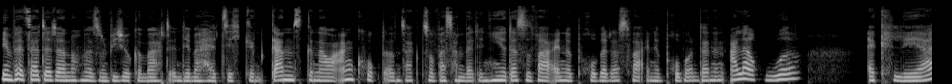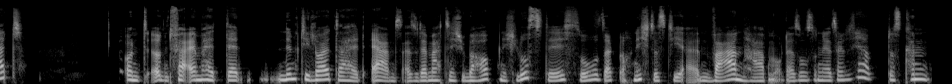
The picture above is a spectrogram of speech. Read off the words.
Jedenfalls hat er dann nochmal so ein Video gemacht, in dem er halt sich ganz genau anguckt und sagt so, was haben wir denn hier? Das war eine Probe, das war eine Probe. Und dann in aller Ruhe erklärt und, und vor allem halt, der nimmt die Leute halt ernst. Also der macht sich überhaupt nicht lustig, so, sagt auch nicht, dass die einen Wahn haben oder so, sondern er sagt, ja, das kann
